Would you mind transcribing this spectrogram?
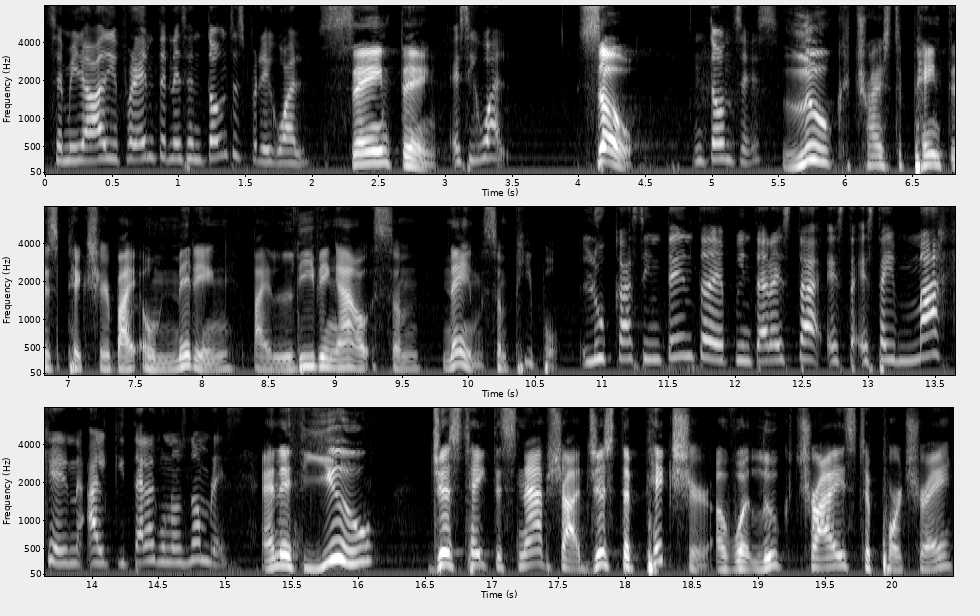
Se miraba diferente en ese entonces, pero igual, Same thing. es igual. So, Entonces, Luke tries to paint this picture by omitting, by leaving out some names, some people. Lucas intenta de pintar esta, esta, esta imagen al quitar algunos nombres. And if you just take the snapshot, just the picture of what Luke tries to portray,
